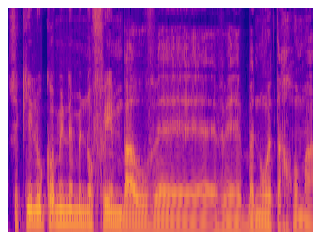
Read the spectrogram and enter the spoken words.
שכאילו כל מיני מנופים באו ו... ובנו את החומה.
